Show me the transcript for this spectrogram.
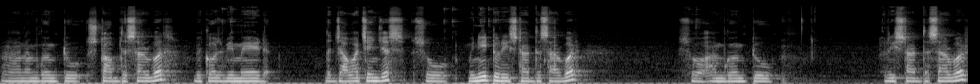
And I'm going to stop the server because we made the Java changes. So we need to restart the server so I'm going to restart the server.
